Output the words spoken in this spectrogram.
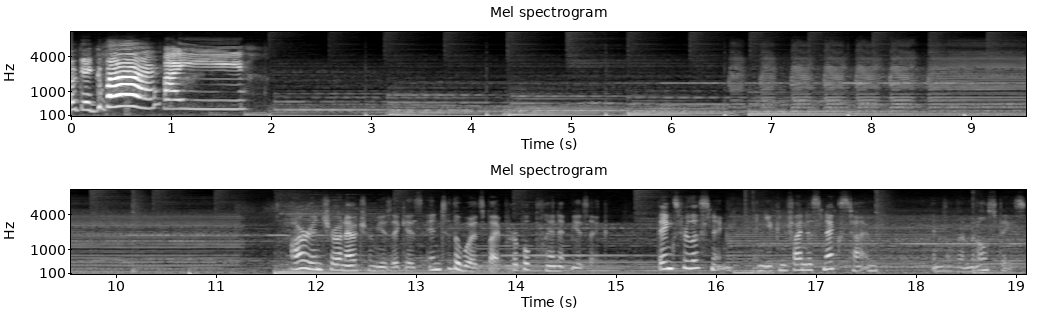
okay, goodbye. Bye. Our intro and outro music is Into the Woods by Purple Planet Music. Thanks for listening, and you can find us next time in the liminal spaces.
